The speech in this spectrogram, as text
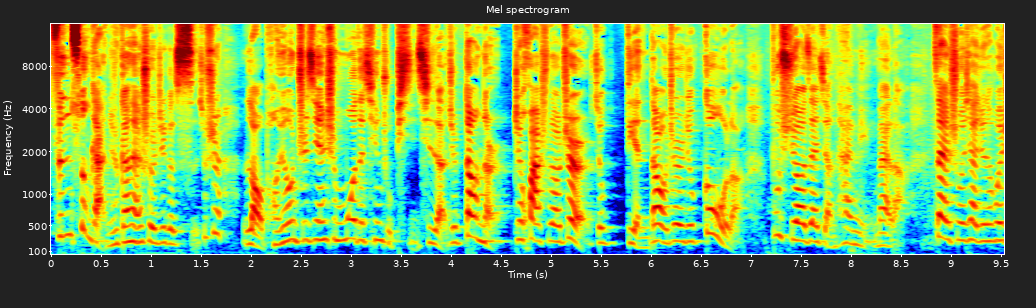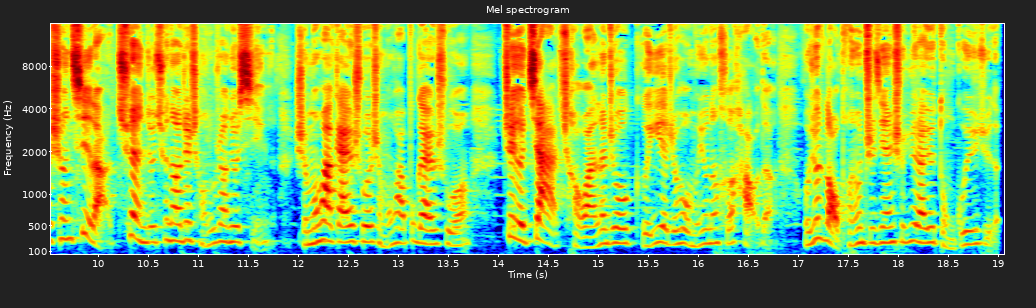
分寸感就是刚才说这个词，就是老朋友之间是摸得清楚脾气的，就到哪儿这话说到这儿就点到这儿就够了，不需要再讲太明白了，再说下去他会生气了，劝就劝到这程度上就行，什么话该说，什么话不该说。这个架吵完了之后，隔夜之后我们又能和好的。我觉得老朋友之间是越来越懂规矩的，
